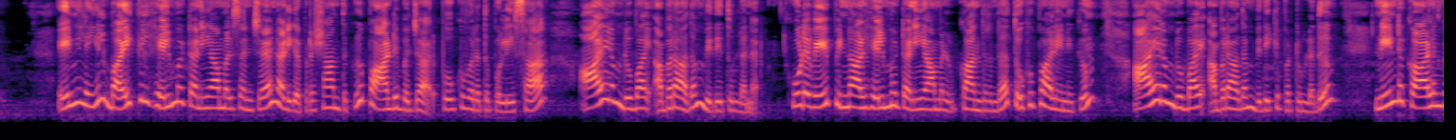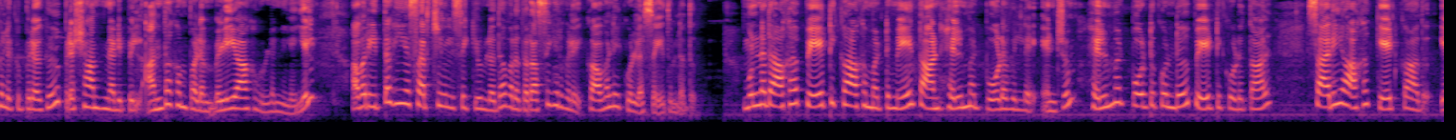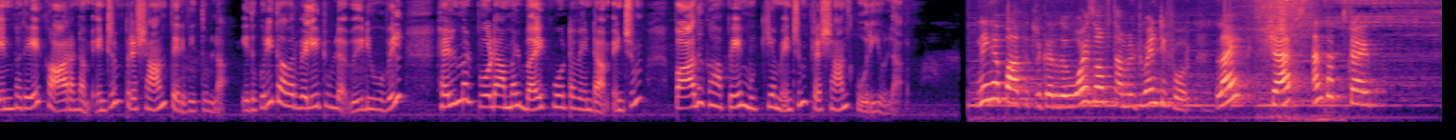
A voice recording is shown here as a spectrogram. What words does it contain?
இந்நிலையில் பைக்கில் ஹெல்மெட் அணியாமல் சென்ற நடிகர் பிரசாந்துக்கு பாண்டி பஜார் போக்குவரத்து போலீசார் ஆயிரம் ரூபாய் அபராதம் விதித்துள்ளனர். கூடவே பின்னால் ஹெல்மெட் அணியாமல் உட்கார்ந்திருந்த தொகுப்பாளினிக்கும் ஆயிரம் ரூபாய் அபராதம் விதிக்கப்பட்டுள்ளது. நீண்ட காலங்களுக்கு பிறகு பிரசாந்த் நடிப்பில் அந்தகம் படம் வெளியாக உள்ள நிலையில் அவர் இத்தகைய சர்ச்சையில் சிக்கியுள்ளது. அவரது ரசிகர்களை கவலை கொள்ள செய்துள்ளது. முன்னதாக பேட்டிக்காக மட்டுமே தான் ஹெல்மெட் போடவில்லை என்றும் ஹெல்மெட் போட்டுக்கொண்டு பேட்டி கொடுத்தால் சரியாக கேட்காது என்பதே காரணம் என்றும் பிரசாந்த் தெரிவித்துள்ளார். இதுகுறித்து அவர் வெளியிட்டுள்ள வீடியோவில் ஹெல்மெட் போடாமல் பைக் ஓட்ட வேண்டாம் என்றும் பாதுகாப்பே முக்கியம் என்றும் பிரசாந்த் கூறியுள்ளார். நீங்க பார்த்துட்டு இருக்கிறது voice of Tamil twenty four like share and subscribe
